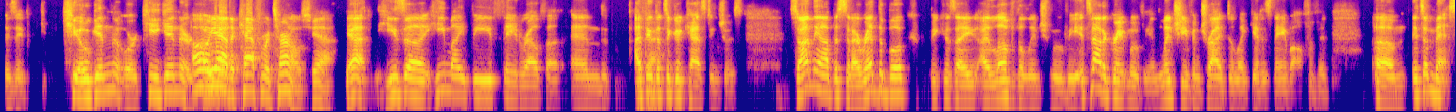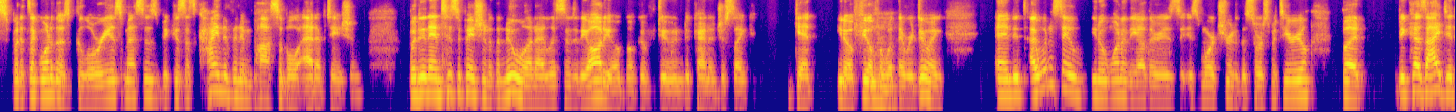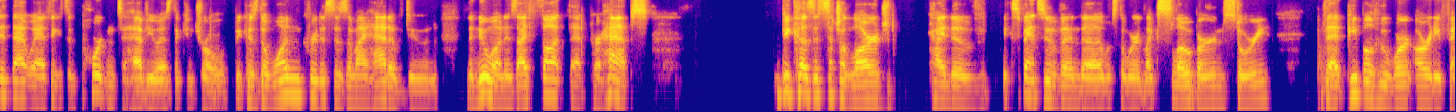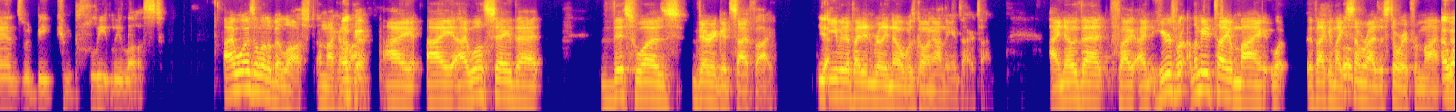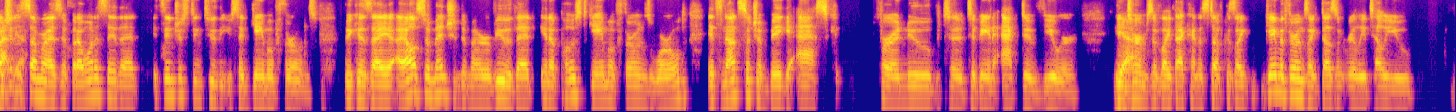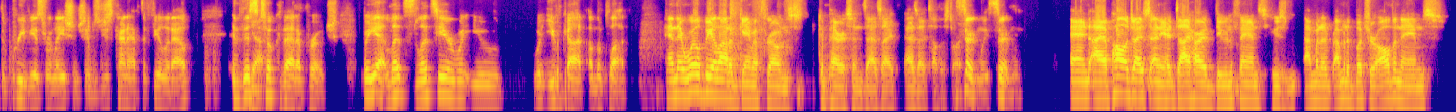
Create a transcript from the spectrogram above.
Is it Keoghan or Keegan or? oh yeah, the cat from Eternals. Yeah. yeah. He's uh he might be Feyd-Rautha, and I think that's a good casting choice. So I'm the opposite. I read the book because I I love the Lynch movie. It's not a great movie, and Lynch even tried to like get his name off of it. Um, it's a mess, but it's like one of those glorious messes because it's kind of an impossible adaptation. But in anticipation of the new one, I listened to the audiobook of Dune to kind of just like get, you know, feel for Mhm. what they were doing. And it's I wouldn't say, you know, one or the other is is more true to the source material, but because I did it that way, I think it's important to have you as the control. Because the one criticism I had of Dune, the new one, is I thought that perhaps because it's such a large kind of expansive and uh, what's the word like slow burn story that people who weren't already fans would be completely lost. I was a little bit lost. I'm not gonna Okay. lie. I I I will say that this was very good sci-fi. Yeah. Even if I didn't really know what was going on the entire time. I know that if I, I here's what let me tell you my what if I can like Well, summarize the story from my I go want ahead, you to yeah. summarize it, but I want to say that it's interesting too that you said Game of Thrones because I, I also mentioned in my review that in a post Game of Thrones world, it's not such a big ask for a noob to to be an active viewer in Yeah. terms of like that kind of stuff. Because like Game of Thrones like doesn't really tell you the previous relationships. You just kind of have to feel it out. And this Yeah. took that approach. But yeah, let's let's hear what you what you've got on the plot. and there will be a lot of Game of Thrones comparisons as I as I tell the story. Certainly, certainly. And I apologize to any diehard Dune fans who's I'm gonna I'm gonna butcher all the names,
